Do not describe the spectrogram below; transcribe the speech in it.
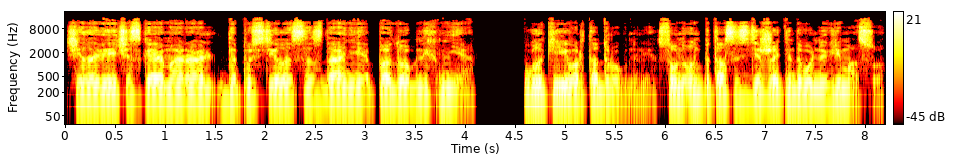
Человеческая мораль допустила создание подобных мне. Уголки его рта дрогнули, словно он пытался сдержать недовольную гримасу.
